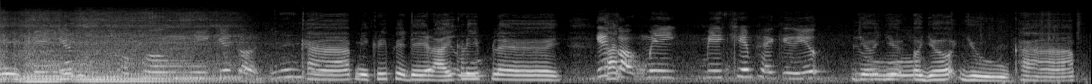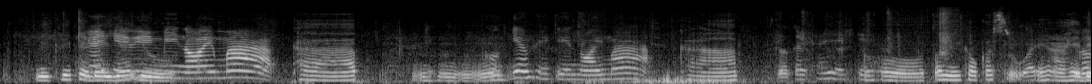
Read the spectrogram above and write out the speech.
มีมีเค้กของพงมีเค้กกดครับ มีคลิปเฮเดหลายคลิปเลย เค้กกดมี มีเค้กเค้กเยอะเยอะเยอะเออเยอะอยู่ครับ มีคลิปเฮเดเยอะอยู่มีน้อยมากครับอือหืกอดเยี่ยมเพเกน้อยมาก ครับก็ใกล้ๆเพเกโอ้โหต้นนี้เขาก็สวยอะเฮก็เด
